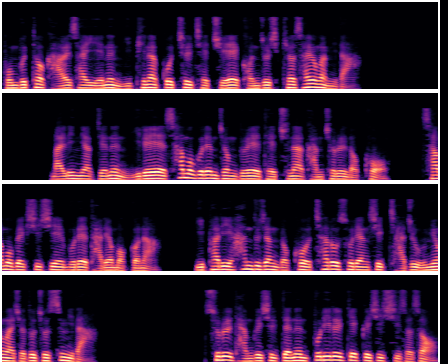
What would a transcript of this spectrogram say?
봄부터 가을 사이에는 잎이나 꽃을 채취해 건조시켜 사용합니다. 말린 약재는 1회에 3-5g 정도의 대추나 감초를 넣고 3-500cc의 물에 달여 먹거나 이파리 한두 장 넣고 차로 소량씩 자주 음용하셔도 좋습니다. 술을 담그실 때는 뿌리를 깨끗이 씻어서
